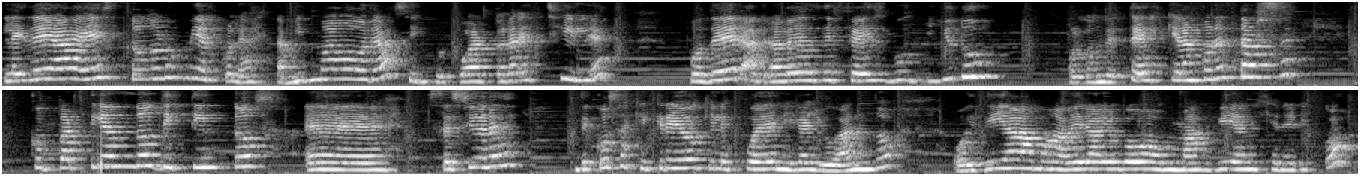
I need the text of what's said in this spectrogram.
la idea es todos los miércoles a esta misma hora, 5 y cuarto hora de Chile, poder a través de Facebook y YouTube, por donde ustedes quieran conectarse, compartiendo distintas eh, sesiones de cosas que creo que les pueden ir ayudando. Hoy día vamos a ver algo más bien genérico,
